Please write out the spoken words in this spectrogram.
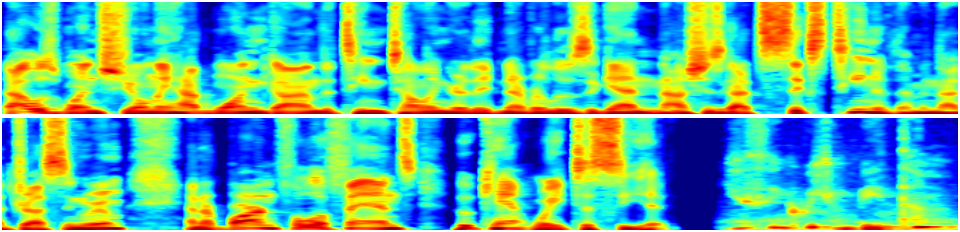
that was when she only had one guy on the team telling her they'd never lose again. Now she's got 16 of them in that dressing room and a barn full of fans who can't wait to see it. You think we can beat them?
